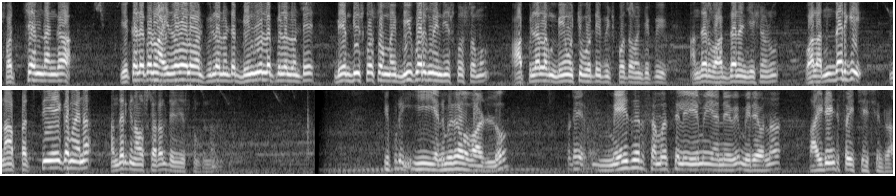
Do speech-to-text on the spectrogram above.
స్వచ్ఛందంగా ఎక్కడెక్కడో హైదరాబాద్ వాళ్ళ పిల్లలు ఉంటే బెంగళూరులో పిల్లలు ఉంటే మేము తీసుకొస్తాం మీ- కొరకు మేము తీసుకొస్తాము. ఆ పిల్లలకు మేము వచ్చి ఓటేపించిపోతామని చెప్పి అందరు వాగ్దానం చేసినారు. వాళ్ళందరికీ నా ప్రత్యేకమైన అందరికీ నమస్కారాలు తెలియజేసుకుంటున్నాను. ఇప్పుడు ఈ ఎనిమిదవ వార్డులో అంటే మేజర్ సమస్యలు ఏమి అనేవి మీరు ఏమన్నా ఐడెంటిఫై చేసిండ్రా?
